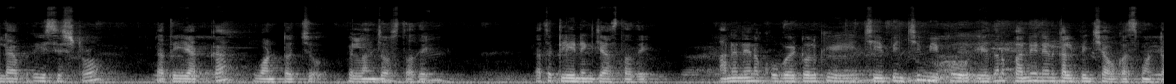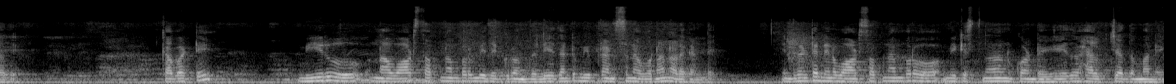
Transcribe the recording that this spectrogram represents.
లేకపోతే ఈ సిస్టరు లేకపోతే ఈ అక్క వంటొచ్చు పిల్లని చూస్తుంది. లేకపోతే క్లీనింగ్ చేస్తుంది అని నేను కువైట్ వాళ్ళకి చూపించి మీకు ఏదైనా పని నేను కల్పించే అవకాశం ఉంటుంది. కాబట్టి మీరు నా వాట్సాప్ నెంబర్ మీ దగ్గర ఉంది. లేదంటే మీ ఫ్రెండ్స్ని ఎవరినైనా అడగండి. ఎందుకంటే నేను వాట్సాప్ నెంబరు మీకు ఇస్తున్నాను అనుకోండి ఏదో హెల్ప్ చేద్దామని.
